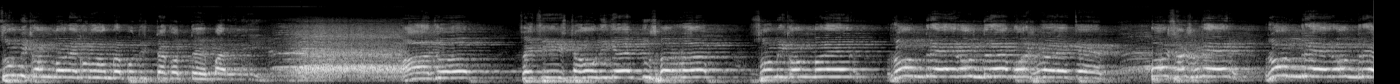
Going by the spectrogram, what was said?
শ্রমিক অঙ্গন এখনও আমরা প্রতিষ্ঠা করতে পারিনি। আজও ফেসিস্ট আওয়ামী লীগের শ্রমিক অঙ্গনের রন্ধ্রে রন্ধ্রে বসে রয়েছে। প্রশাসনের রন্ধ্রে রন্ধ্রে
